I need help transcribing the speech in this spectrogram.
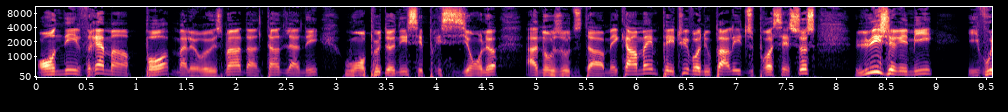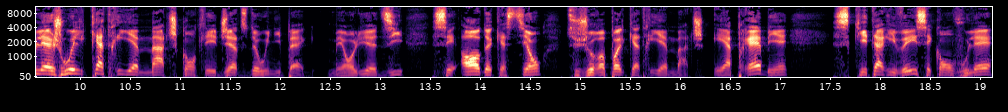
On n'est vraiment pas, malheureusement, dans le temps de l'année où on peut donner ces précisions-là à nos auditeurs. Mais quand même, Petrie va nous parler du processus. Lui, Jérémy, il voulait jouer le quatrième match contre les Jets de Winnipeg, mais on lui a dit c'est hors de question, tu joueras pas le quatrième match. Et après, bien, ce qui est arrivé, c'est qu'on voulait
